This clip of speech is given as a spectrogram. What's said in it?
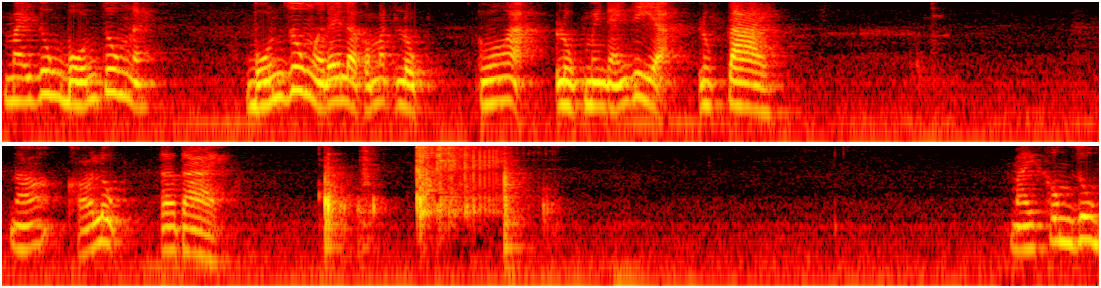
Máy rung 4 rung này. 4 rung ở đây là có mặt lục, đúng không ạ? Lục mình đánh gì ạ? Lục tài. Đó, có lục, ta tài. Máy không rung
